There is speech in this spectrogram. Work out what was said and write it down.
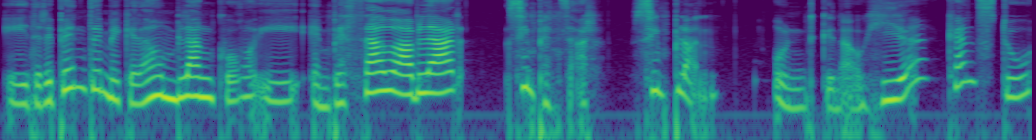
Y de repente me he quedado en blanco y he empezado a hablar sin pensar, sin plan. Und genau hier kannst du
